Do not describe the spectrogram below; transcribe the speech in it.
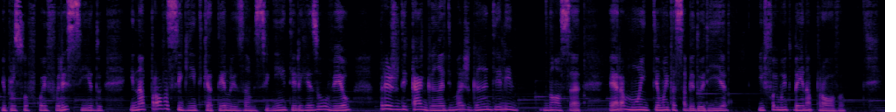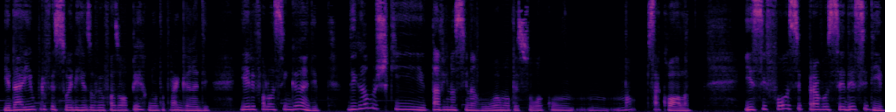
E o professor ficou enfurecido. E na prova seguinte, que ia ter no exame seguinte, ele resolveu prejudicar Gandhi, mas Gandhi, ele, nossa, era muito, tinha muita sabedoria e foi muito bem na prova. E daí o professor ele resolveu fazer uma pergunta para Gandhi. E ele falou assim: Gandhi, digamos que está vindo assim na rua uma pessoa com uma sacola. E se fosse para você decidir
